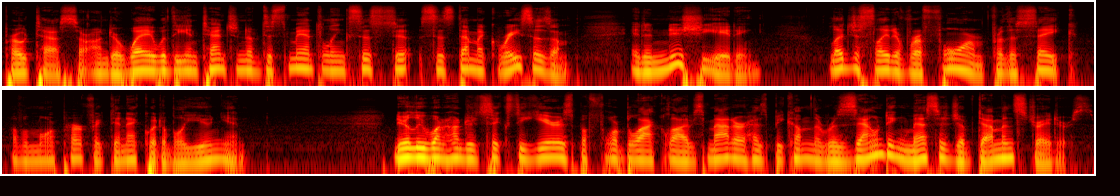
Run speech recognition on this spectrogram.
protests are underway with the intention of dismantling syst- systemic racism and initiating legislative reform for the sake of a more perfect and equitable union. Nearly 160 years before Black Lives Matter has become the resounding message of demonstrators,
